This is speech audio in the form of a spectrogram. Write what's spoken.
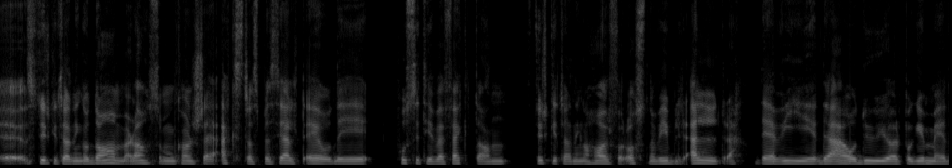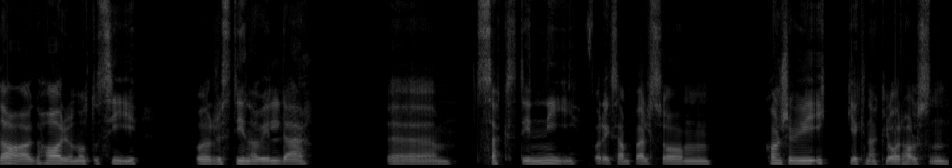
eh, Styrketrening og damer, da, som kanskje er ekstra spesielt, er jo de positive effektene styrketreninga har for oss når vi blir eldre. Det, vi, det jeg og du gjør på gymmet i dag, har jo noe å si for Stina Vilde, eh, 69 for eksempel, som kanskje vi ikke knekker lårhalsen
